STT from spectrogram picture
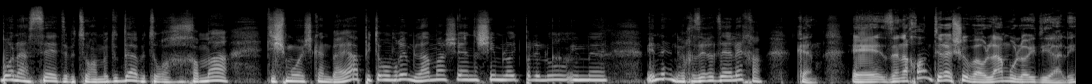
בואו נעשה את זה בצורה מדודה, בצורה חכמה, תשמעו יש כאן בעיה, פתאום אומרים למה שאנשים לא יתפללו עם... אה, הנה, אני מחזיר את זה אליך. כן, uh, זה נכון, תראה שוב, העולם הוא לא אידיאלי,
